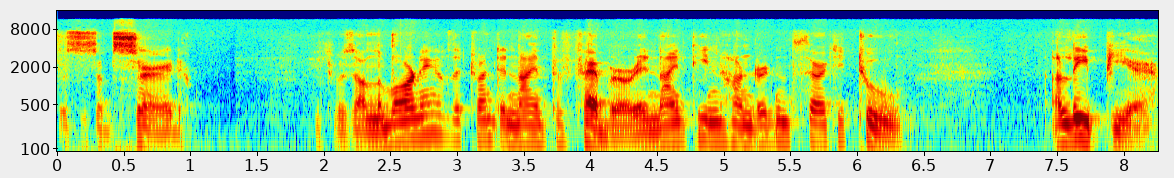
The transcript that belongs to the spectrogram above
This is absurd. It was on the morning of the 29th of February, 1932, a leap year.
